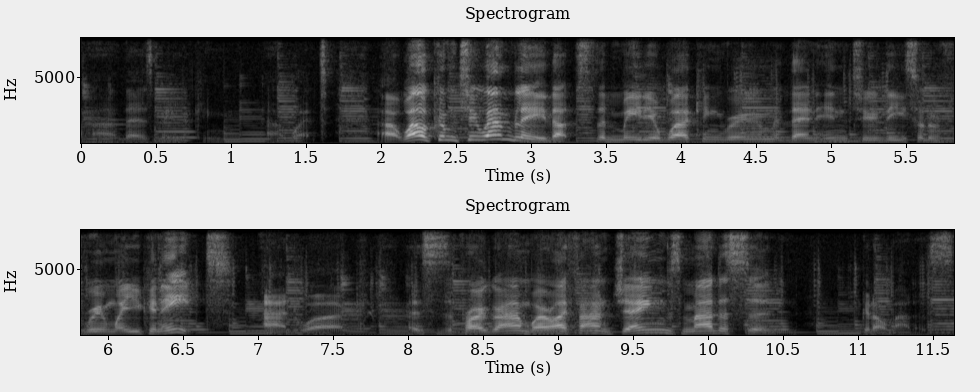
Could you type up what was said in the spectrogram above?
Uh, there's me looking uh, wet. Uh, welcome to Wembley. That's the media working room. Then into the sort of room where you can eat and work. This is a program where I found James Maddison. Good old Madders.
